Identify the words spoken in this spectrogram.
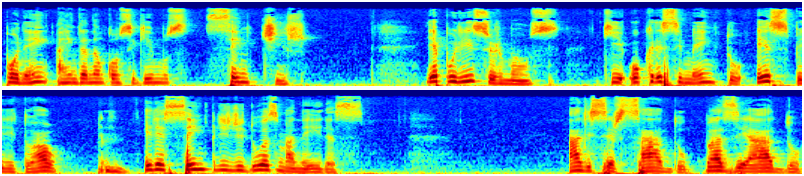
porém ainda não conseguimos sentir. E é por isso, irmãos, que o crescimento espiritual ele é sempre de duas maneiras: alicerçado, baseado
